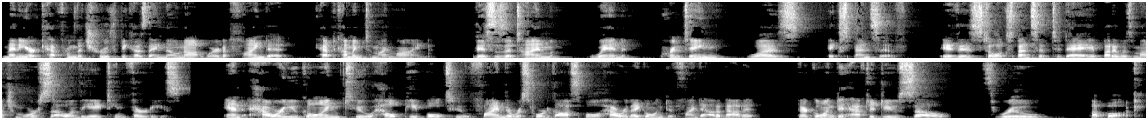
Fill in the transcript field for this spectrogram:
many are kept from the truth because they know not where to find it, kept coming to my mind. This is a time when printing was expensive. It is still expensive today, but it was much more so in the 1830s. And how are you going to help people to find the restored gospel? How are they going to find out about it? They're going to have to do so through a book,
